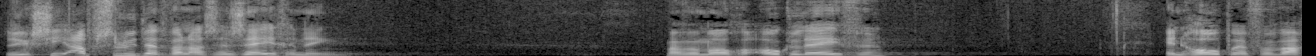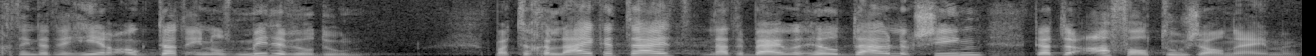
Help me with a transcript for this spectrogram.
Dus ik zie absoluut dat wel als een zegening. Maar we mogen ook leven in hoop en verwachting dat de Heer ook dat in ons midden wil doen. Maar tegelijkertijd laat de Bijbel heel duidelijk zien dat de afval toe zal nemen.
